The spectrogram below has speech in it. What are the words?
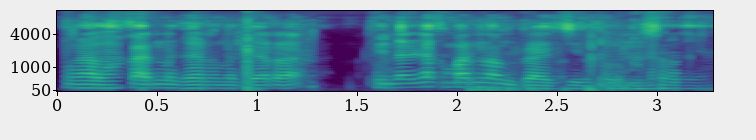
mengalahkan negara-negara finalnya kemarin lawan Brazil kalau nggak salah ya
